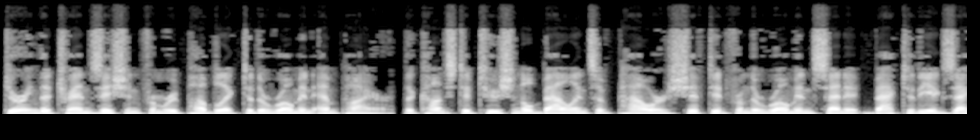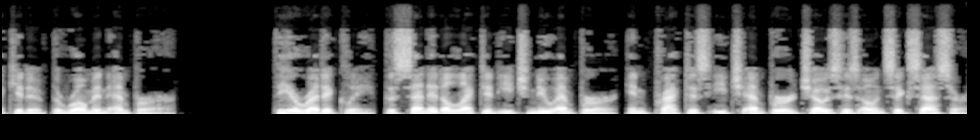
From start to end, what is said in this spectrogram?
During the transition from Republic to the Roman Empire, the constitutional balance of power shifted from the Roman Senate back to the executive the Roman Emperor. Theoretically, the Senate elected each new emperor, in practice each emperor chose his own successor,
